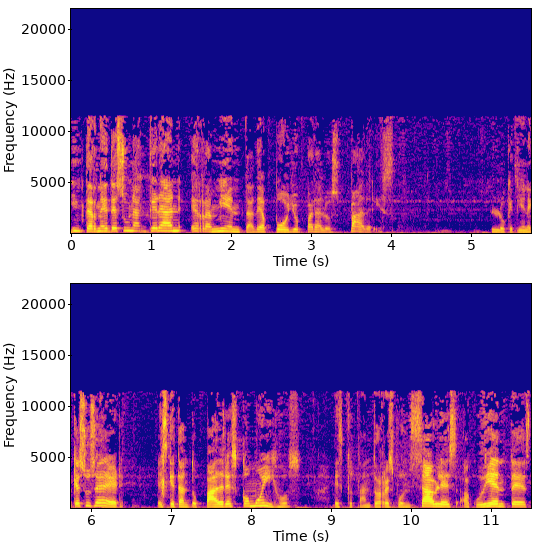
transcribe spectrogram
Internet es una gran herramienta de apoyo para los padres. Lo que tiene que suceder es que tanto padres como hijos, es que tanto responsables, acudientes,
